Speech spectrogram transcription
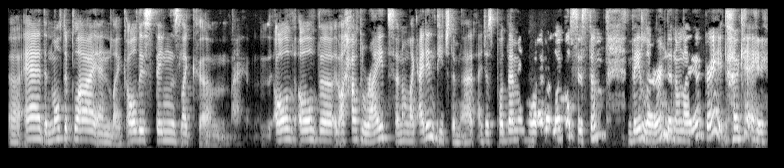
uh, add and multiply and like all these things like um, all all the like how to write. And i'm like i didn't teach them that. I just put them in whatever local system they learned. And i'm like oh, great. Okay.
